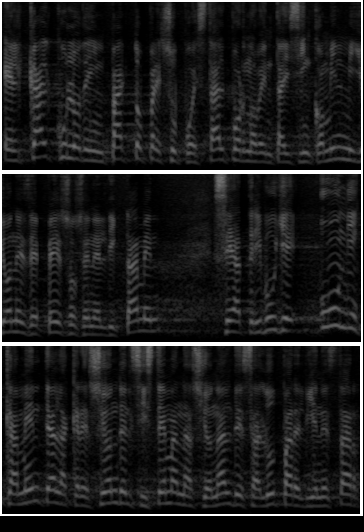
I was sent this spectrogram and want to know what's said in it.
El cálculo de impacto presupuestal por 95 mil millones de pesos en el dictamen se atribuye únicamente a la creación del Sistema Nacional de Salud para el Bienestar,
